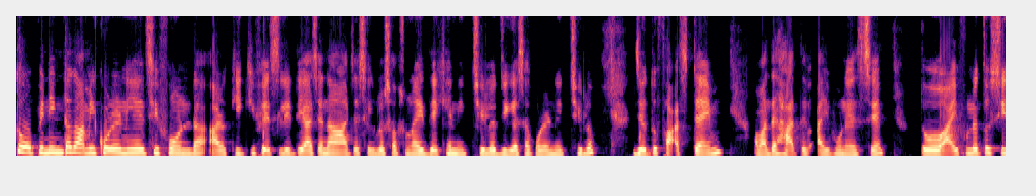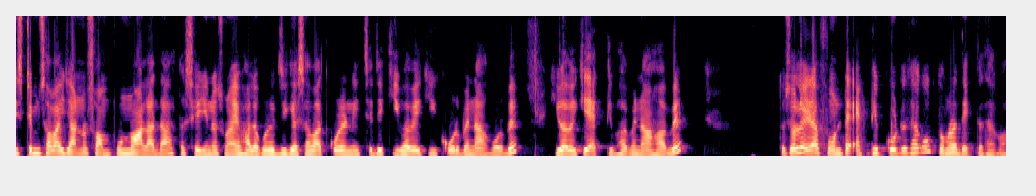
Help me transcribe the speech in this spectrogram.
তো ওপেনিংটা তো আমি করে নিয়েছি ফোনটা আর কি কি ফেসিলিটি আছে, না আছে, সেগুলো সব সোনাই দেখে নিচ্ছিল, জিজ্ঞাসা করে নিচ্ছিল। যেহেতু ফার্স্ট টাইম আমাদের হাতে আইফোন এসছে, তো আইফোনের তো সিস্টেম সবাই জানো সম্পূর্ণ আলাদা। তো সেই জন্য সোনাই ভালো করে জিজ্ঞাসাবাদ করে নিচ্ছে যে কীভাবে কি করবে, না করবে, কীভাবে কি অ্যাক্টিভ হবে, না হবে। তো চলো এরা ফোনটা অ্যাক্টিভ করতে থাকুক, তোমরা দেখতে থাকো।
